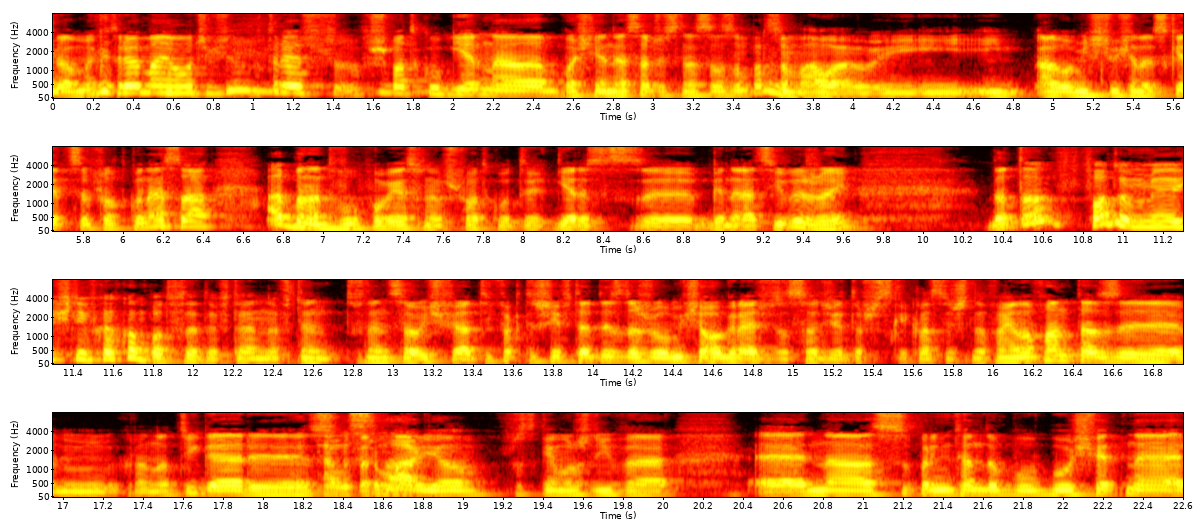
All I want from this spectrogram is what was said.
Romy, które mają oczywiście, które w, w przypadku gier na właśnie NES-a czy SNES-a są bardzo małe i, i albo mieściły się na dyskietce w przypadku NES-a, albo na dwóch powiedzmy w przypadku tych gier z y, generacji wyżej no to wpadłem śliwka kompot wtedy w ten, w, ten, w ten cały świat i faktycznie wtedy zdarzyło mi się ograć w zasadzie te wszystkie klasyczne Final Fantasy, Chrono Triggery, Super Mario, wszystkie możliwe. E, na Super Nintendo był, było świetne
